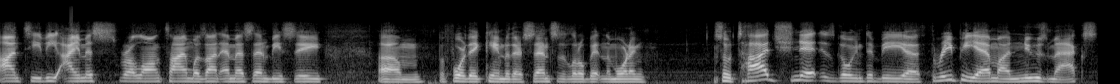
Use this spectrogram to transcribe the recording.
on TV. Imus, for a long time, was on MSNBC um, before they came to their senses a little bit in the morning. So Todd Schnitt is going to be uh, 3 p.m. on Newsmax,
